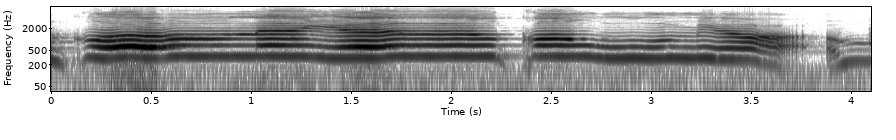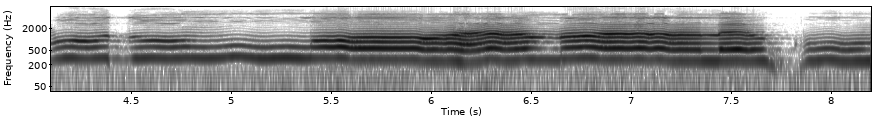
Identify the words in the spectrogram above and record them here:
فقال يا قوم اعبدوا الله ما لكم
